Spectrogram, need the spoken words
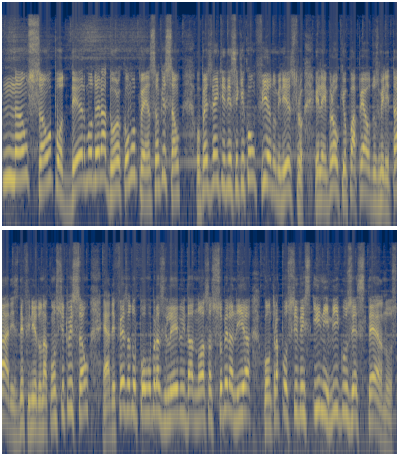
não são o poder moderador como pensam que são. O presidente disse que confia no ministro e lembrou que o papel dos militares, definido na Constituição, é a defesa do povo brasileiro e da nossa soberania contra possíveis inimigos externos.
